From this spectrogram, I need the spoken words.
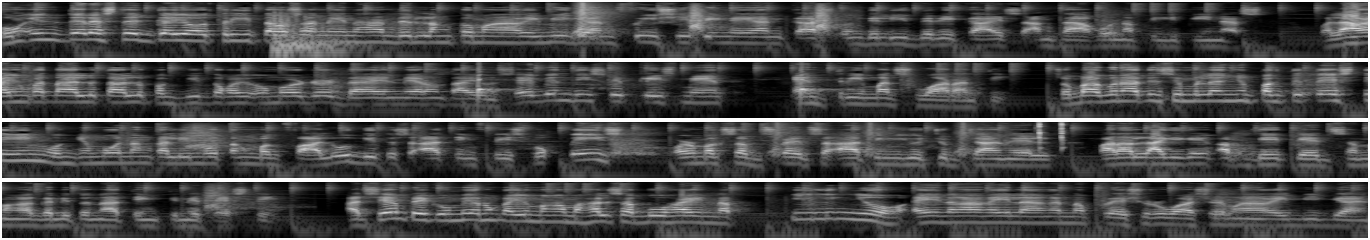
Kung interested kayo, 3,900 lang to mga kaibigan. Free shipping na yan, cash on delivery kahit sa ang dako ng Pilipinas. Wala kayong katalo-talo pag dito kayo umorder dahil meron tayong 7 days replacement and 3 months warranty. So bago natin simulan yung pagtitesting, huwag nyo munang kalimutang mag-follow dito sa ating Facebook page or mag-subscribe sa ating YouTube channel para lagi kayong updated sa mga ganito nating tinetesting. At syempre, kung meron kayong mga mahal sa buhay na feeling nyo ay nangangailangan ng pressure washer mga kaibigan,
